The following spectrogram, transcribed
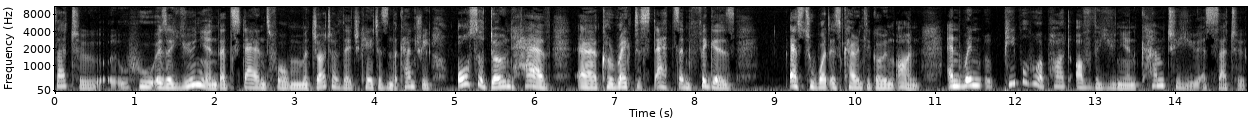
SADTU, who is a union that stands for majority of the educators in the country, also don't have uh, correct stats and figures as to what is currently going on. And when people who are part of the union come to you as SADTU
